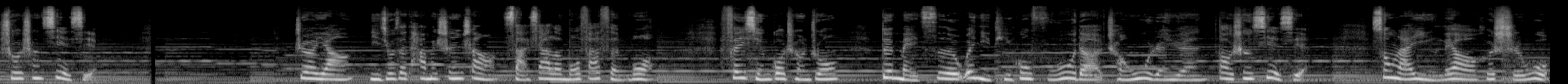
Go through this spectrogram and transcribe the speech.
说声谢谢。这样，你就在他们身上撒下了魔法粉末。飞行过程中，对每次为你提供服务的乘务人员道声谢谢，送来饮料和食物，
